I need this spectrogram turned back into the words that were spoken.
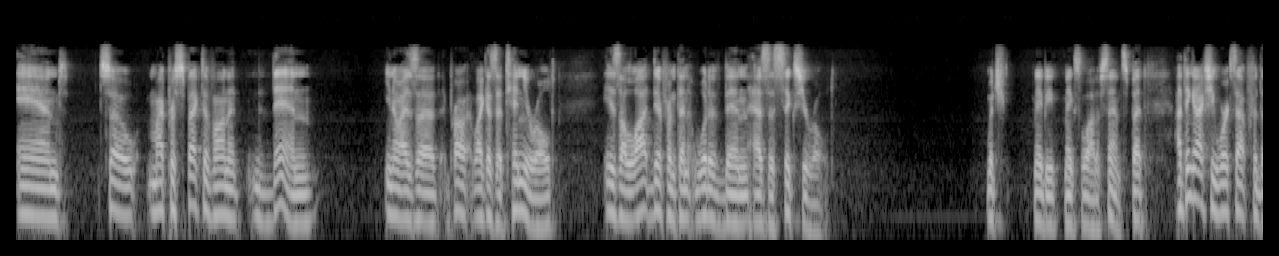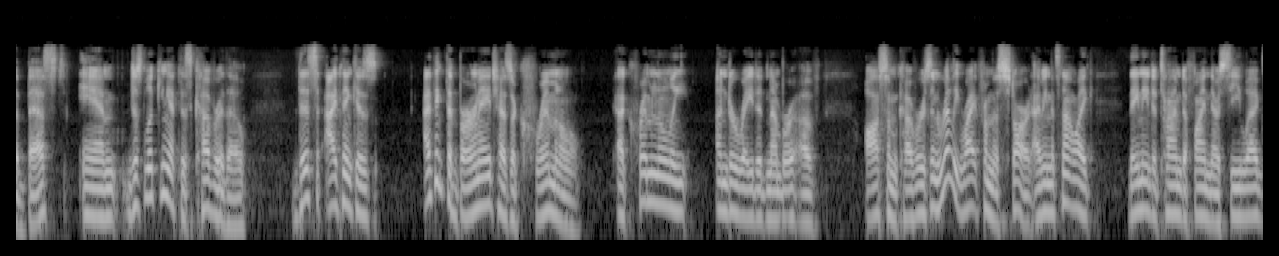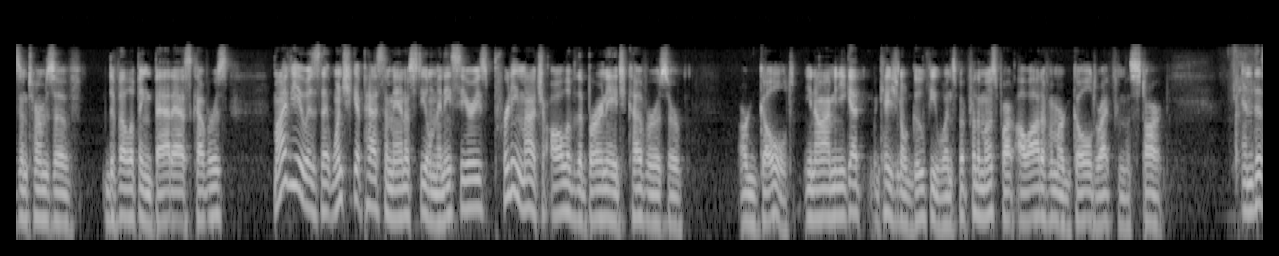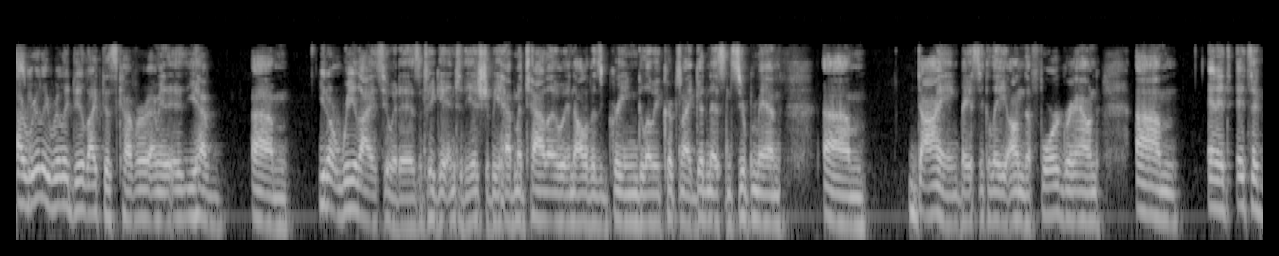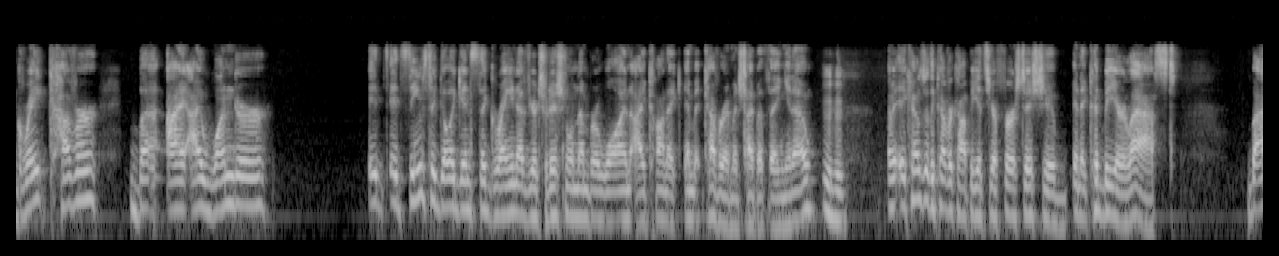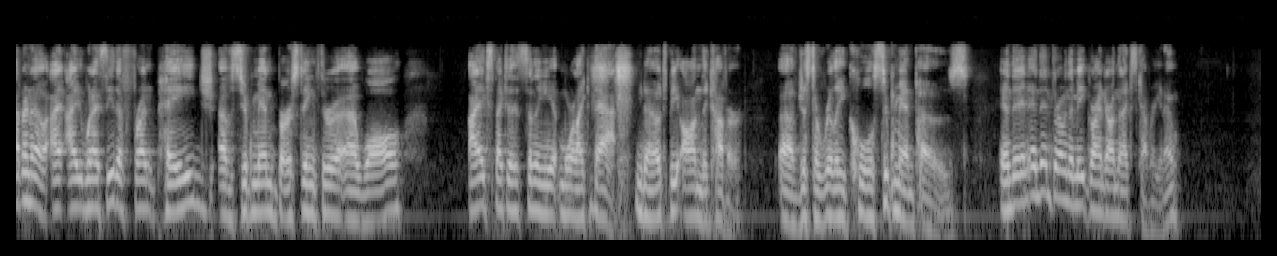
And so my perspective on it then you know as a like as a 10 year old is a lot different than it would have been as a 6 year old which maybe makes a lot of sense. But i think it actually works out for the best. And just looking at this cover though this i think is i think the Byrne age has a criminal a criminally underrated number of awesome covers. And really right from the start. I mean it's not like they needed time to find their sea legs in terms of developing badass covers. My view is that once you get past the Man of Steel miniseries, pretty much all of the Byrne Age covers are are gold. You know, I mean, you get occasional goofy ones, but for the most part, a lot of them are gold right from the start. And this, I really, really do like this cover. I mean, it, you have, um, you don't realize who it is until you get into the issue. But you have Metallo in all of his green, glowy kryptonite goodness, and Superman, um, dying basically on the foreground. Um, and it, it's a great cover, but I, I wonder. It, it seems to go against the grain of your traditional number one iconic Im- cover image type of thing, you know? Mhm. I mean, it comes with a cover copy. It's your first issue, and it could be your last. But I don't know. I, I when I see the front page of Superman bursting through a, a wall, I expected something more like that, you know, to be on the cover of just a really cool Superman pose, and then and then throwing the meat grinder on the next cover, you know.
